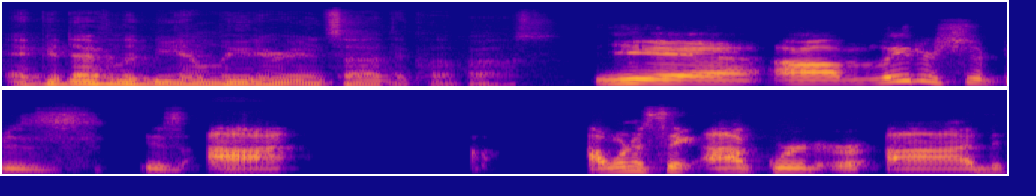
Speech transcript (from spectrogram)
and could definitely be a leader inside the clubhouse. Yeah, um, leadership is is odd. I want to say awkward or odd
